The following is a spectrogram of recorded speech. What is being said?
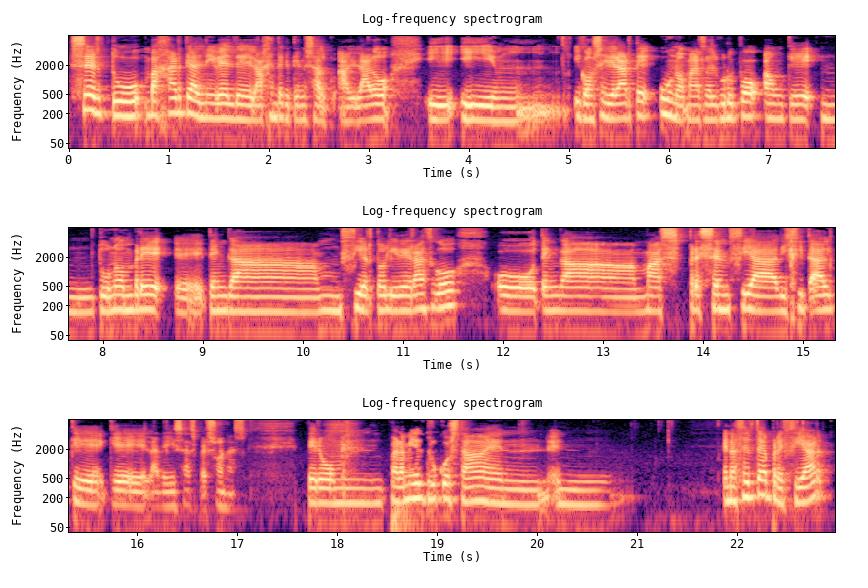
ser tú, bajarte al nivel de la gente que tienes al, lado mm, y, considerarte uno más del grupo, aunque mm, tu nombre eh, tenga un cierto liderazgo o tenga más presencia digital que, la de esas personas. Pero para mí el truco está en, en hacerte apreciar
